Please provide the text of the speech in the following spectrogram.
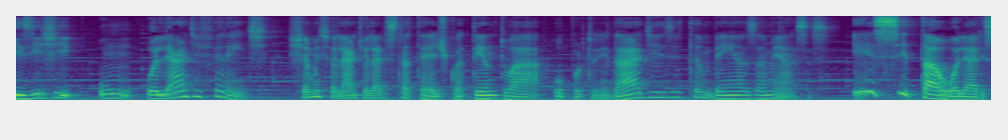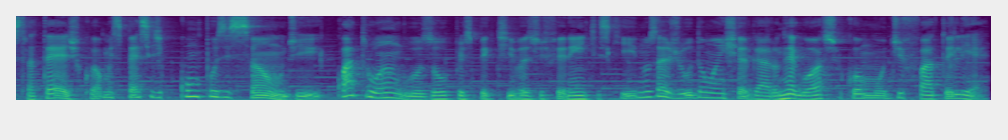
exige um olhar diferente chama esse olhar de olhar estratégico, atento a oportunidades e também às ameaças. Esse tal olhar estratégico é uma espécie de composição de quatro ângulos ou perspectivas diferentes que nos ajudam a enxergar o negócio como de fato ele é.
